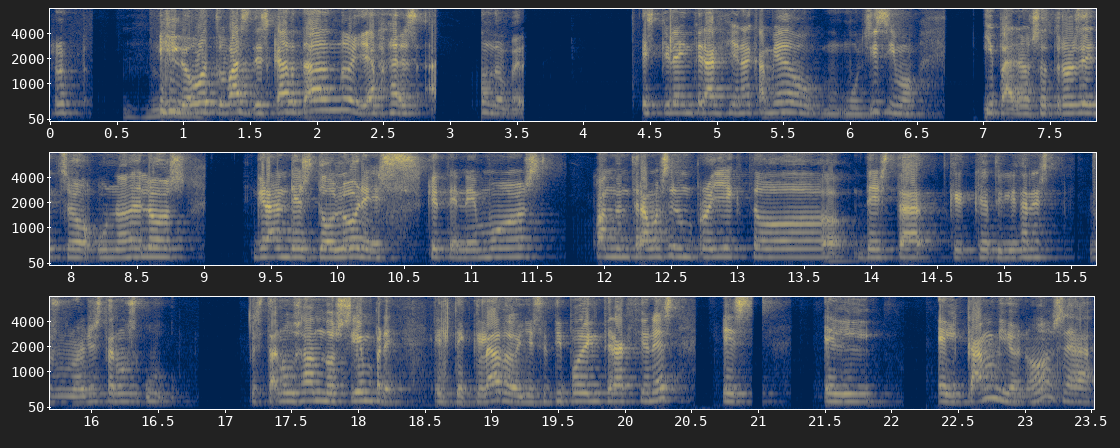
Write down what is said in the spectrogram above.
error, Y luego tú vas descartando y ya vas pero es que la interacción ha cambiado muchísimo. Y para nosotros, de hecho, uno de los grandes dolores que tenemos cuando entramos en un proyecto de esta que, que utilizan los usuarios están, están usando siempre el teclado y ese tipo de interacciones, es el, cambio, ¿no? O sea,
